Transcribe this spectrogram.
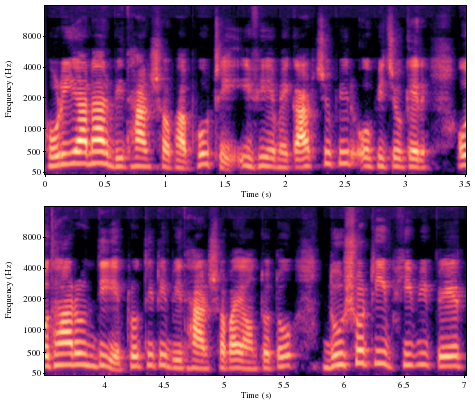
হরিয়ানার বিধানসভা ভোটে ইভিএম এ কারচুপির অভিযোগের উদাহরণ দিয়ে প্রতিটি বিধানসভায় অন্তত দুশোটি ভিভিপ্যাট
